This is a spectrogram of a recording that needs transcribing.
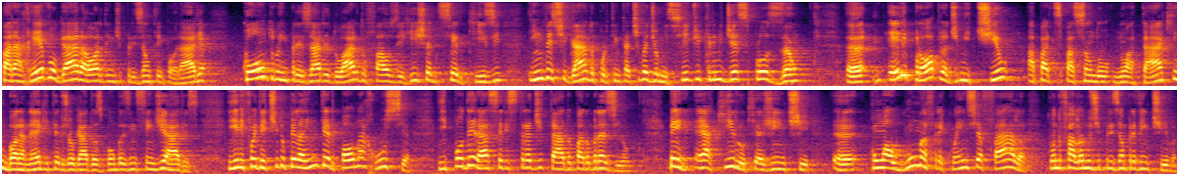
para revogar a ordem de prisão temporária contra o empresário Eduardo Fauzi Richard Serkisi, investigado por tentativa de homicídio e crime de explosão. Uh, ele próprio admitiu a participação do, no ataque, embora negue ter jogado as bombas incendiárias. E ele foi detido pela Interpol na Rússia e poderá ser extraditado para o Brasil. Bem, é aquilo que a gente, uh, com alguma frequência, fala quando falamos de prisão preventiva.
